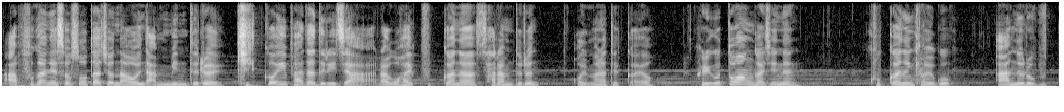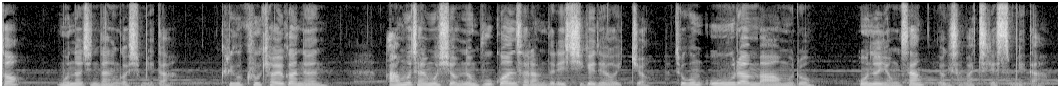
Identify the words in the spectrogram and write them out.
아프간에서 쏟아져 나올 난민들을 기꺼이 받아들이자라고 할 국가나 사람들은 얼마나 될까요? 그리고 또 한 가지는 국가는 결국 안으로부터 무너진다는 것입니다. 그리고 그 결과는 아무 잘못이 없는 무고한 사람들이 지게 되어 있죠. 조금 우울한 마음으로 오늘 영상 여기서 마치겠습니다.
